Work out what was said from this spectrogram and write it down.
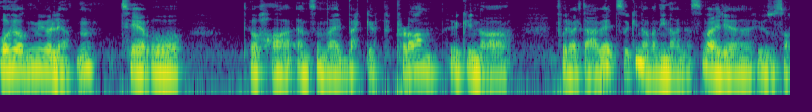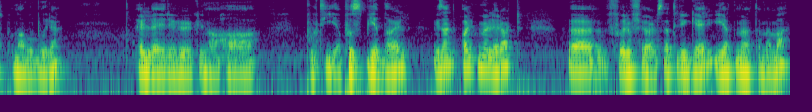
og hun hadde muligheten til å, til å ha en sånn der backup-plan. Hun kunne, for alt jeg vet, så kunne venninna hennes være hun som satt på nabobordet. Eller hun kunne ha politiet på speed dial. Ikke sant? Alt mulig rart. Eh, for å føle seg tryggere i et møte med meg.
